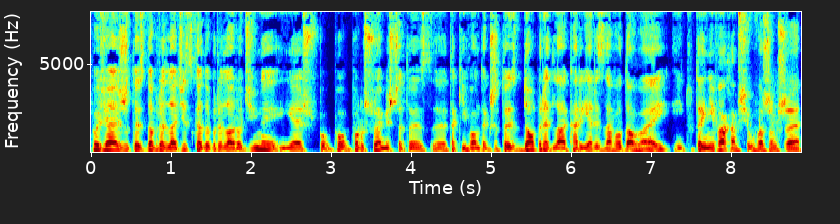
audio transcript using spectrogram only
powiedziałeś, że to jest dobre dla dziecka, dobre dla rodziny. Już po, po, poruszyłem jeszcze, to jest e, taki wątek, że to jest dobre dla kariery zawodowej i tutaj nie waham się, uważam, że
